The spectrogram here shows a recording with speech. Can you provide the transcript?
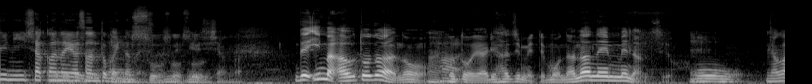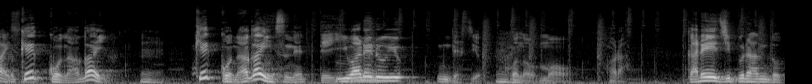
急に魚屋さんとかにならないですよミュージシャンが。で今アウトドアのことをやり始めてもう7年目なんですよ、おお長いですね。結構長い。うん。結構長いんすねって言われるんですよ、このもうほらガレージブランド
